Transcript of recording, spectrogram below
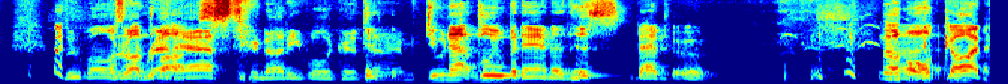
Blue balls on on the red box. ass do not equal a good time. Do not blue banana this baboon. Oh God,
